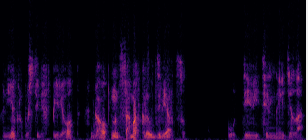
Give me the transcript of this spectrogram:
Они ее пропустили вперед. Гауптман сам открыл дверцу. Удивительные дела.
